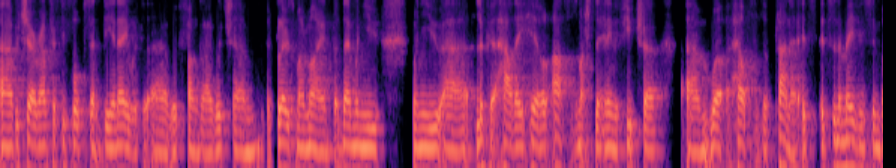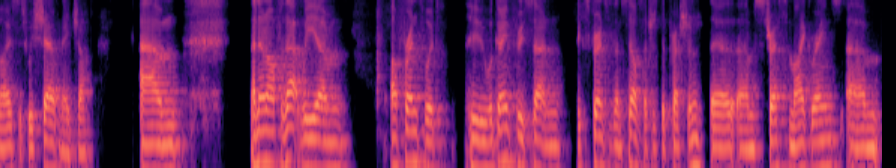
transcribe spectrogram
Uh, we share around 54% DNA with uh, with fungi, which um, it blows my mind. But then when you when you uh, look at how they heal us as much as they're healing the future um, well, health of the planet, it's it's an amazing symbiosis we share with nature. Um, and then after that, we um, our friends would who were going through certain experiences themselves, such as depression, their um, stress, migraines, um,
